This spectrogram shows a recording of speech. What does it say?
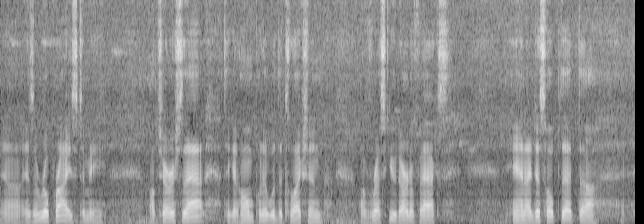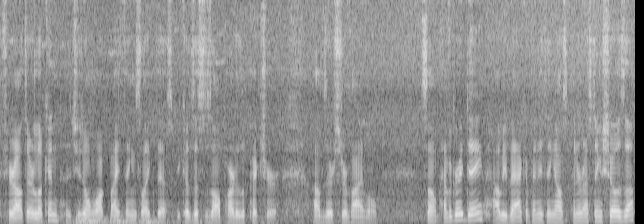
uh, is a real prize to me. I'll cherish that take it home put it with the collection of rescued artifacts. And I just hope that uh, you're out there looking, that you don't walk by things like this because this is all part of the picture of their survival. So have a great day. I'll be back if anything else interesting shows up.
